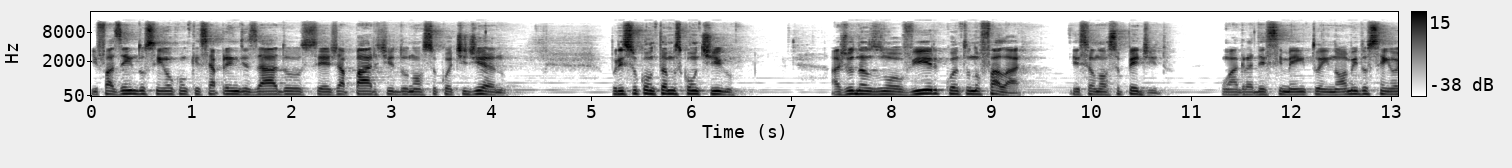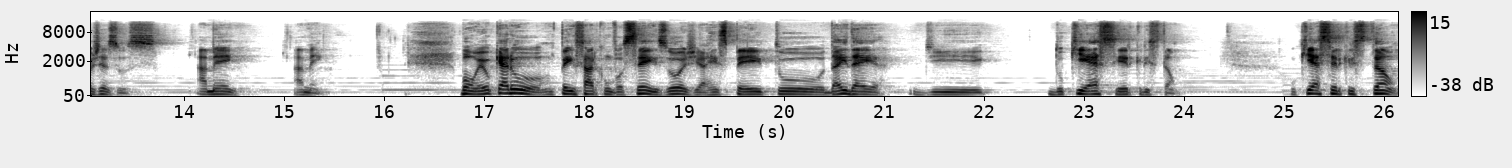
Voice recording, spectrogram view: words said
e fazendo, Senhor, com que esse aprendizado seja parte do nosso cotidiano por isso contamos contigo. Ajuda-nos no ouvir quanto no falar. Esse é o nosso pedido. Com agradecimento em nome do Senhor Jesus. Amém. Amém. Bom, eu quero pensar com vocês hoje a respeito da ideia de do que é ser cristão. O que é ser cristão?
